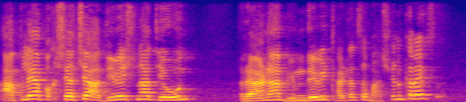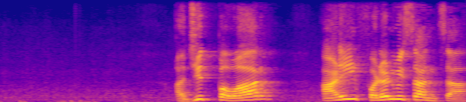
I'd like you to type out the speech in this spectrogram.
आपल्या पक्षाच्या अधिवेशनात येऊन राणा भीमदेवी थाटाचं भाषण करायचं. अजित पवार आणि फडणवीसांचा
